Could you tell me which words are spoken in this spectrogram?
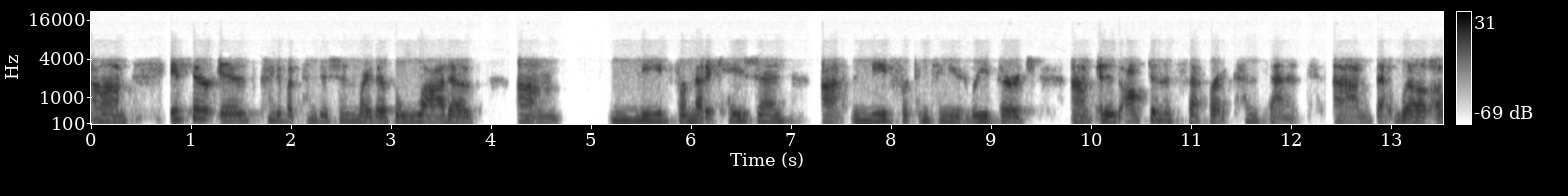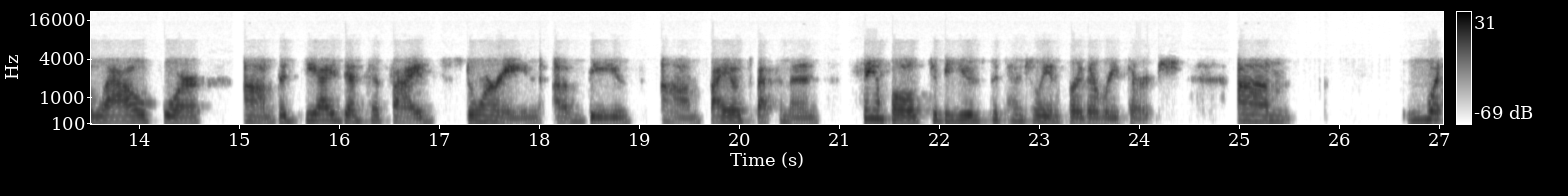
um, if there is kind of a condition where there's a lot of um, need for medication, uh, need for continued research, um, it is often a separate consent um, that will allow for the de-identified storing of these biospecimen samples to be used potentially in further research. Um, what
